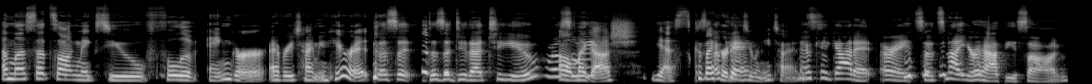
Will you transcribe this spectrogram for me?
Unless that song makes you full of anger every time you hear it. does it does it do that to you? Oh my gosh. Yes, because I heard it too many times. Okay, got it. All right, so it's not your happy song.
